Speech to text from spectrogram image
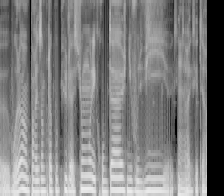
Euh, voilà, hein, par exemple, la population, les groupes d'âge, niveau de vie, euh, etc., Mhm. etc.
